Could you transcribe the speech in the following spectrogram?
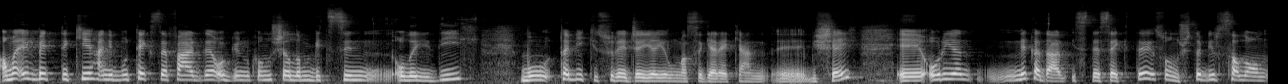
Ama elbette ki hani bu tek seferde o gün konuşalım bitsin olayı değil. Bu tabii ki sürece yayılması gereken e, bir şey. E, oraya ne kadar istesek de sonuçta bir salon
